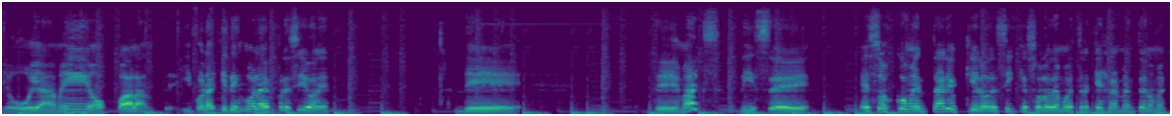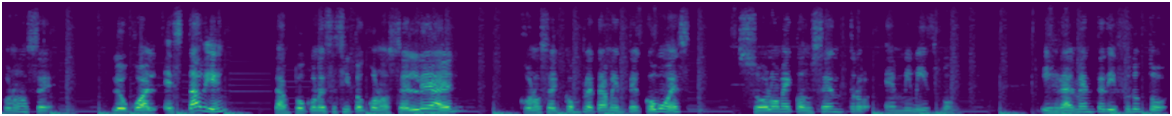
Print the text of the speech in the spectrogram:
Yo voy a mí, os para adelante. Y por aquí tengo las expresiones de, de Max. Dice, esos comentarios quiero decir que solo demuestran que realmente no me conoce, lo cual está bien, Tampoco necesito conocerle a él, conocer completamente cómo es. Solo me concentro en mí mismo y realmente disfruto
